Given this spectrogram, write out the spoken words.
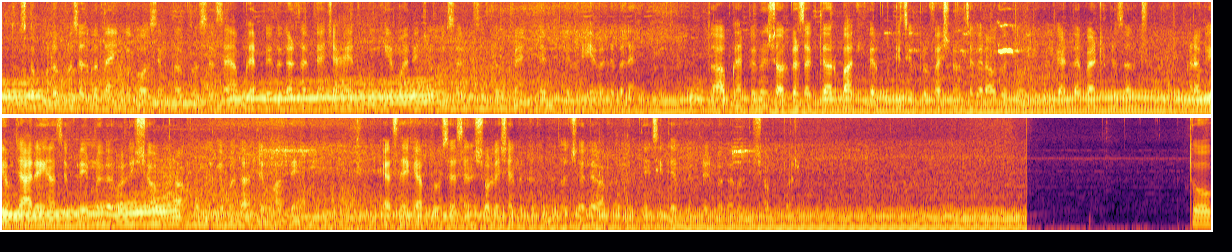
तो उसका पूरा प्रोसेस बताएँगे बहुत सिंपल प्रोसेस है आप घर पे भी कर सकते हैं चाहे तो क्योंकि हमारे जो सर्विसेज़ है पैन डिलीवरी अवेलेबल है तो आप घर पे भी इंस्टॉल कर सकते हैं और बाकी अगर किसी प्रोफेशनल से कराओगे तो you will get the better result और अभी हम जा रहे हैं यहाँ से प्रेम नगर वाली शॉप और आपको मिलकर बताते हैं वहाँ पे कैसे है क्या प्रोसेस है इंस्टॉलेशन तो चलिए आपको मिलते हैं सीधे अपने प्रेम नगर वाली शॉप पर. तो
